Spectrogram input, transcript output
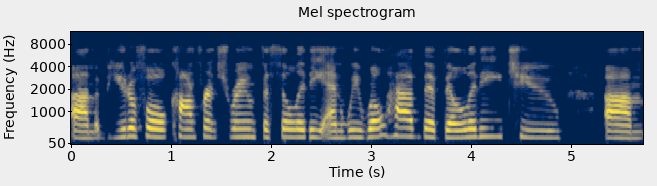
um, beautiful conference room facility, and we will have the ability to um,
